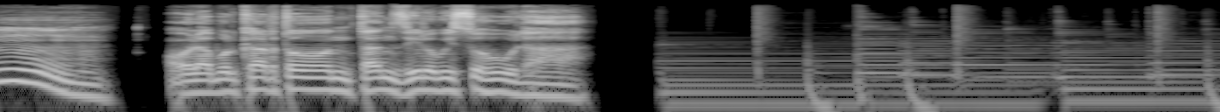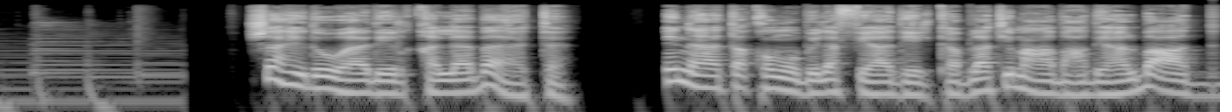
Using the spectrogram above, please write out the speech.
مم. علب الكرتون تنزل بسهولة. شاهدوا هذه القلابات. إنها تقوم بلف هذه الكابلات مع بعضها البعض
